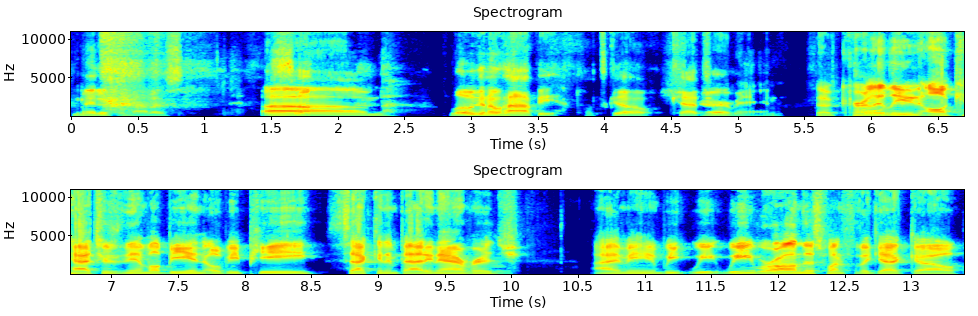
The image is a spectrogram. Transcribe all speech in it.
Made of tomatoes. um so, Logan O'Hoppe. Let's go. Catcher. Sure, man. So currently leading all catchers in the MLB in OBP, second in batting average. Mm. I mean, we we we were on this one from the get go.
